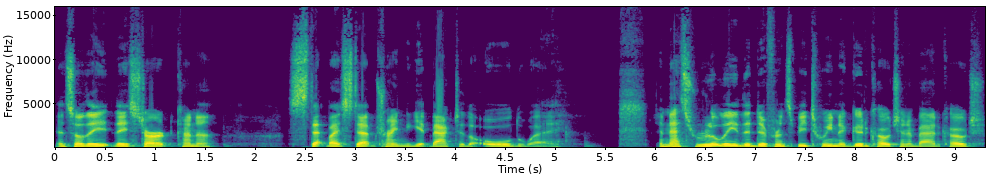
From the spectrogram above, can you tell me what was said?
And so they, they start kind of step by step trying to get back to the old way. And that's really the difference between a good coach and a bad coach.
